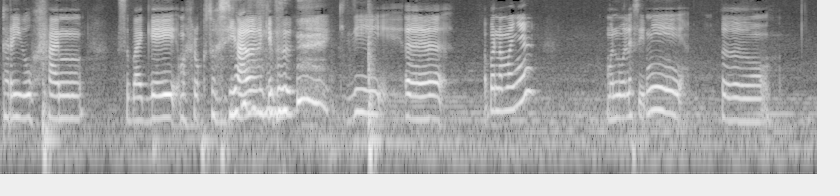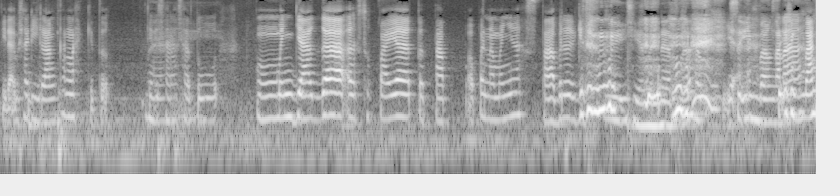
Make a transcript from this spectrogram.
keriuhan sebagai makhluk sosial gitu jadi eh, apa namanya menulis ini eh, tidak bisa dihilangkan lah gitu jadi Baik. salah satu mm, menjaga eh, supaya tetap apa namanya stabil gitu Iya benar. Seimbang karena seimbang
